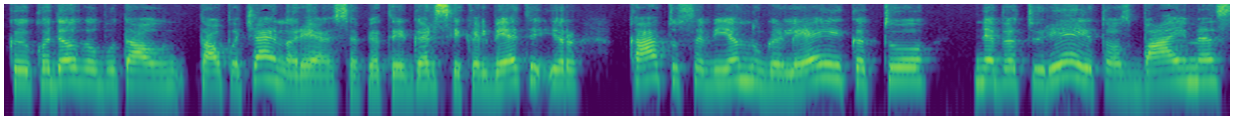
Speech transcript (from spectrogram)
kodėl galbūt tau, tau pačiai norėjosi apie tai garsiai kalbėti ir ką tu savyje nugalėjai, kad tu nebeturėjai tos baimės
